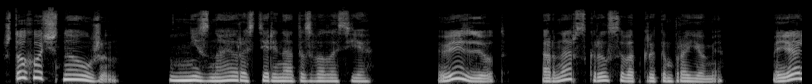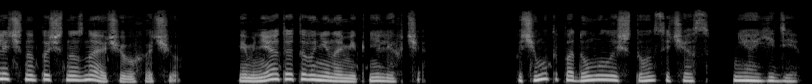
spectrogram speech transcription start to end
«Что хочешь на ужин?» «Не знаю», — растерянно отозвалась я. «Везет». Арнар скрылся в открытом проеме. «Я лично точно знаю, чего хочу. И мне от этого ни на миг не легче». Почему-то подумалось, что он сейчас не о еде.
